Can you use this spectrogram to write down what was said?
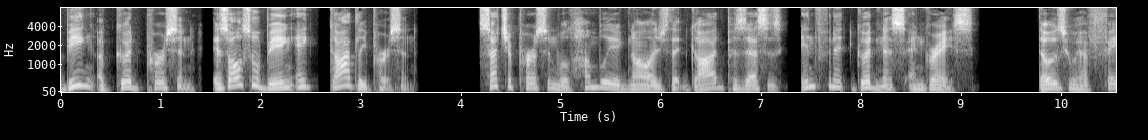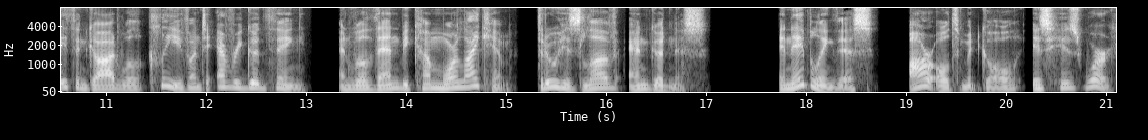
being a good person is also being a godly person. Such a person will humbly acknowledge that God possesses infinite goodness and grace. Those who have faith in God will cleave unto every good thing and will then become more like Him through His love and goodness. Enabling this, our ultimate goal is His work,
